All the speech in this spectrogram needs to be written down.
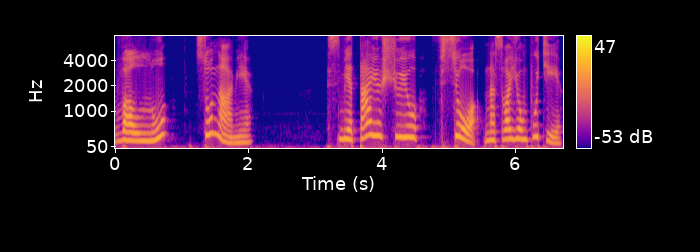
волну цунами, сметающую все на своем пути,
